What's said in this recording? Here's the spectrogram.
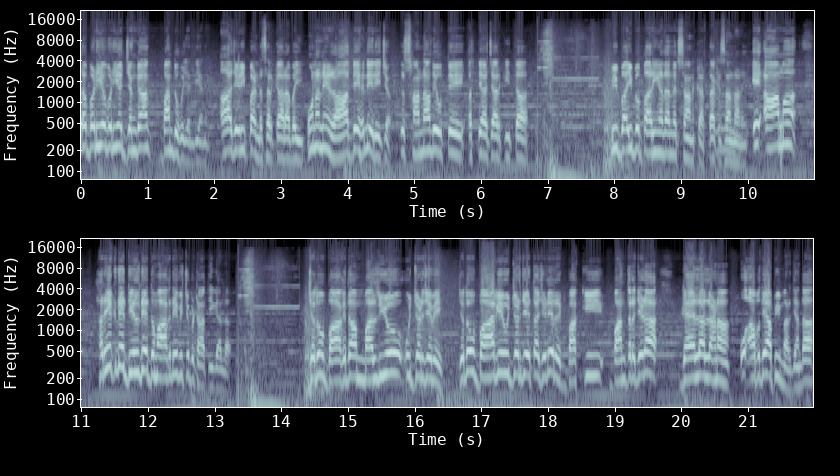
ਤਾਂ ਬੜੀਆਂ ਬੜੀਆਂ ਜੰਗਾਂ ਬੰਦ ਹੋ ਜਾਂਦੀਆਂ ਨੇ। ਆ ਜਿਹੜੀ ਭੰਡ ਸਰਕਾਰ ਆ ਬਾਈ, ਉਹਨਾਂ ਨੇ ਰਾਤ ਦੇ ਹਨੇਰੇ 'ਚ ਕਿਸਾਨਾਂ ਦੇ ਉੱਤੇ ਅਤਿਆਚਾਰ ਕੀਤਾ। ਵੀ ਬਾਈ ਵਪਾਰੀਆਂ ਦਾ ਨੁਕਸਾਨ ਕਰਤਾ ਕਿਸਾਨਾਂ ਨੇ। ਇਹ ਆਮ ਹਰੇਕ ਦੇ ਦਿਲ ਦੇ ਦਿਮਾਗ ਦੇ ਵਿੱਚ ਬਿਠਾਤੀ ਗੱਲ। ਜਦੋਂ ਬਾਗ ਦਾ ਮਾਲੀਓ ਉੱਜੜ ਜਾਵੇ, ਜਦੋਂ ਬਾਗ ਹੀ ਉੱਜੜ ਜੇ ਤਾਂ ਜਿਹੜੇ ਬਾਕੀ ਬਾਂਦਰ ਜਿਹੜਾ ਗੈਲਾ ਲਾਣਾ, ਉਹ ਆਪਦੇ ਆਪ ਹੀ ਮਰ ਜਾਂਦਾ।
